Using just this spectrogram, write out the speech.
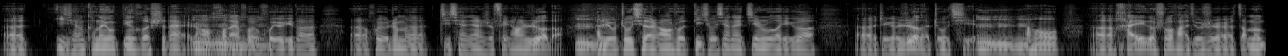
呃，以前可能有冰河时代，然后后来会会有一段，呃，会有这么几千年是非常热的，嗯，它是有周期的，然后说地球现在进入了一个，呃，这个热的周期，嗯嗯嗯，然后，呃，还有一个说法就是咱们，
